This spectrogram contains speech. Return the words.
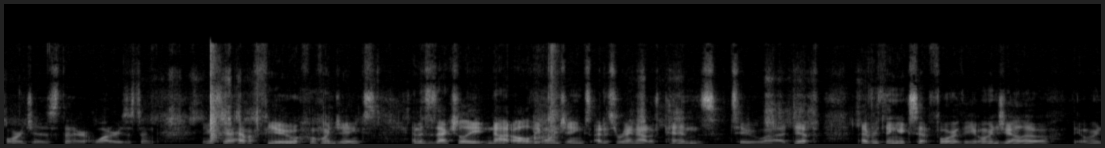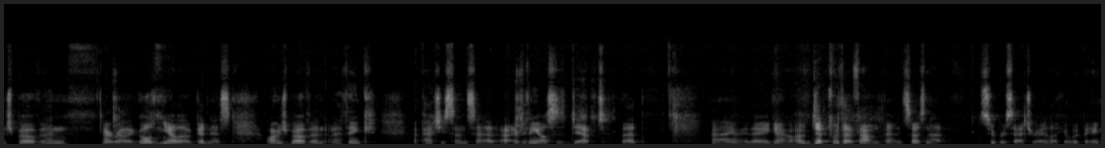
oranges that are water resistant. You can see I have a few orange inks, and this is actually not all the orange inks. I just ran out of pens to uh, dip. Everything except for the orange yellow, the orange boven, or rather golden yellow, goodness, orange boven, and I think Apache Sunset. Uh, everything else is dipped, but uh, anyway, there you go. I've dipped with a fountain pen, so it's not super saturated like it would be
